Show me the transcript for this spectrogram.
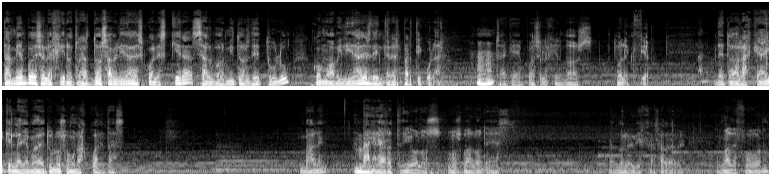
También puedes elegir otras dos habilidades cualesquiera, salvo mitos de Tulu, como habilidades de interés particular. O sea que puedes elegir dos a tu elección. De todas las que hay, que en la llamada de Tulu son unas cuantas. Vale. Vale. Y ahora te digo los, los valores. Cuando le elijas, a ver. Arma de fuego, ¿no?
